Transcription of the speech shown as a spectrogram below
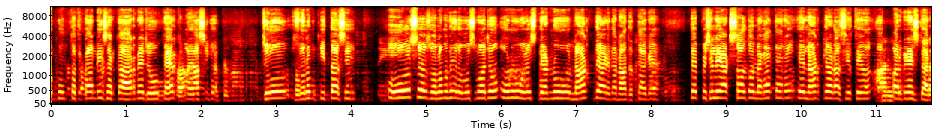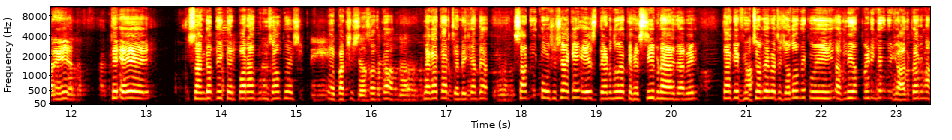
ਹਕੂਮਤ ਤਤਕਾਲੀ ਸਰਕਾਰ ਨੇ ਜੋ ਕਹਿਰ ਕਮਾਇਆ ਸੀਗਾ ਜੋ ਜ਼ੁਲਮ ਕੀਤਾ ਸੀ ਉਸ ਜ਼ੁਲਮ ਦੇ ਰੋਸ ਵਜੋਂ ਉਹਨੂੰ ਇਸ ਦਿਨ ਨੂੰ ਲਾਹਣਤ ਦਿਹਾੜੇ ਦਾ ਨਾਮ ਦਿੱਤਾ ਗਿਆ। ਤੇ ਪਿਛਲੇ 8 ਸਾਲ ਤੋਂ ਲਗਾਤਾਰ ਇਹ ਲਾਹਣਤ ਦਿਹਾੜਾ ਅਸੀਂ ਇੱਥੇ ਆਰਗੇਨਾਈਜ਼ ਕਰ ਰਹੇ ਹਾਂ। ਤੇ ਇਹ ਸੰਗਤ ਦੀ ਕਿਰਪਾ ਨਾਲ ਗੁਰੂ ਸਾਹਿਬ ਦੇ ਬਖਸ਼ਿਸ਼ ਸਦਕਾ ਲਗਾਤਾਰ ਚੱਲੀ ਜਾਂਦਾ ਹੈ। ਸਾਡੀ ਕੋਸ਼ਿਸ਼ ਹੈ ਕਿ ਇਸ ਦਿਨ ਨੂੰ ਇੱਕ ਹਿਸਟਰੀ ਬਣਾਇਆ ਜਾਵੇ ਤਾਂ ਕਿ ਫਿਊਚਰ ਦੇ ਵਿੱਚ ਜਦੋਂ ਵੀ ਕੋਈ ਅਗਲੀਆਂ ਪੀੜ੍ਹੀਆਂ ਨੂੰ ਯਾਦ ਕਰਨ,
